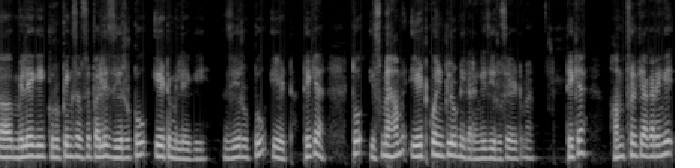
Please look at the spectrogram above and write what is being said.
मिलेगी। ग्रुपिंग सबसे पहले ज़ीरो टू एट मिलेगी। ज़ीरो टू एट ठीक है? तो इसमें हम एट को इंक्लूड नहीं करेंगे ज़ीरो से एट में, ठीक है? हम फिर क्या करेंगे?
